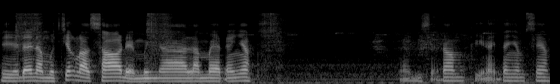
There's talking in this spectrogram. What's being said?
Thì đây là một chiếc lò xo để mình làm mệt này anh em. Đây mình sẽ đâm kỹ lại cho anh em xem.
